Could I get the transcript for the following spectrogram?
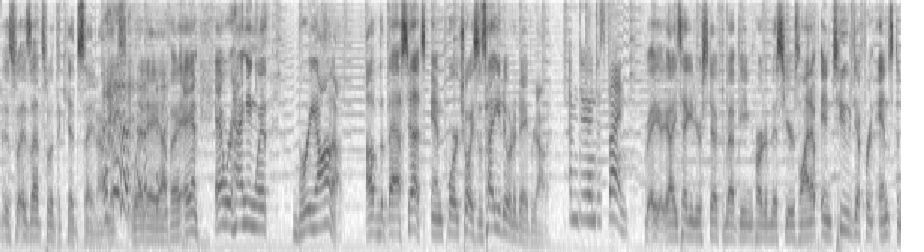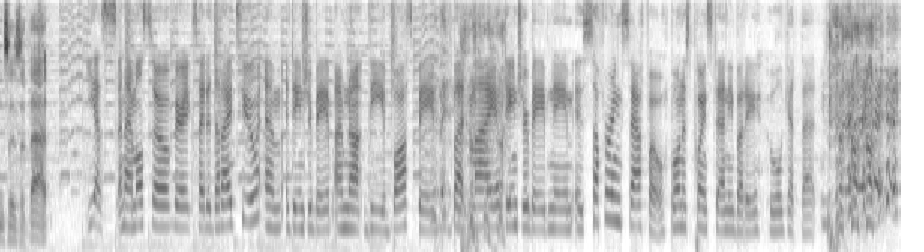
Is, is that's what the kids say now? That's lit AF. And and we're hanging with Brianna of the Bastettes and Poor Choices. How you doing today, Brianna? I'm doing just fine. I take it you're stoked about being part of this year's lineup in two different instances at that. Yes, and I'm also very excited that I too am a danger babe. I'm not the boss babe, but my danger babe name is Suffering Sappho. Bonus points to anybody who will get that.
